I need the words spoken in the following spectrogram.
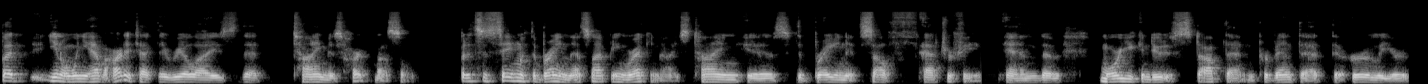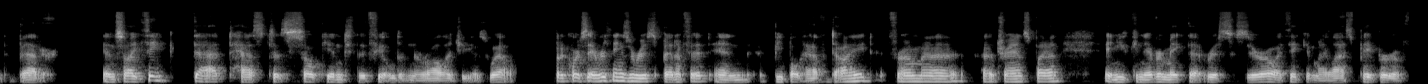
But, you know, when you have a heart attack, they realize that time is heart muscle. But it's the same with the brain. That's not being recognized. Time is the brain itself atrophy. And the more you can do to stop that and prevent that, the earlier, the better. And so I think that has to soak into the field of neurology as well. But of course, everything's a risk benefit, and people have died from a, a, transplant, and you can never make that risk zero. I think in my last paper of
